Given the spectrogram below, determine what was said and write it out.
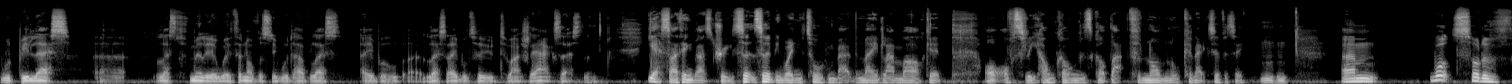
would be less uh, less familiar with, and obviously would have less able uh, less able to to actually access them. Yes, I think that's true. So, certainly, when you're talking about the mainland market, obviously Hong Kong has got that phenomenal connectivity. Mm-hmm. Um, what sort of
